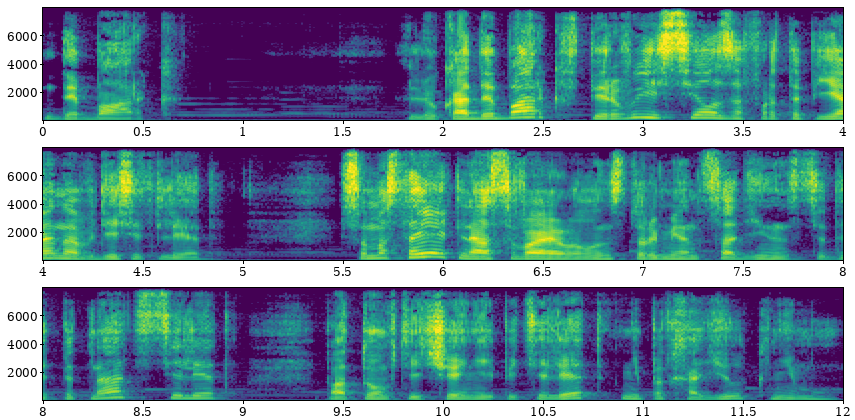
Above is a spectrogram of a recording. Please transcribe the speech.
де Барк. Люка де Барк впервые сел за фортепиано в 10 лет – Самостоятельно осваивал инструмент с 11 до 15 лет, потом в течение 5 лет не подходил к нему.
